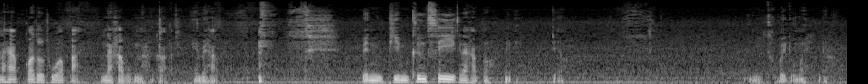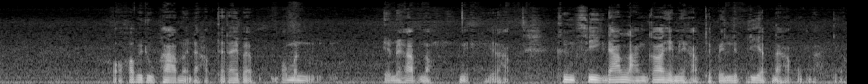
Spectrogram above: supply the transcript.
นะครับ ก็ทั่วๆไปนะครับผมนะก็เห็นไหมครับ เป็นพิมพ์ครึ่งซีกนะครับเนาะเดี๋ยวนี่เข้าไปดูไหมเดี๋ยวขอเข้าไปดูภาพหน่อยนะครับ จะได้แบบเพราะมันเห็นไหมครับเนาะนี่นะครับครึ่งซีกด้านหลังก็เห็นไหมครับ จะเป็นเรียบๆนะครับผมนะเดี๋ยว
